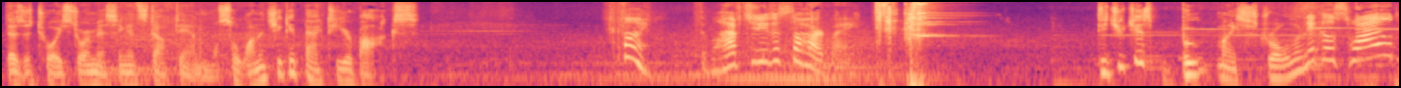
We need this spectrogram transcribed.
there's a toy store missing its stuffed animal. So why don't you get back to your box? Fine. Then we'll have to do this the hard way. Did you just boot my stroller? Nicholas Wilde,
